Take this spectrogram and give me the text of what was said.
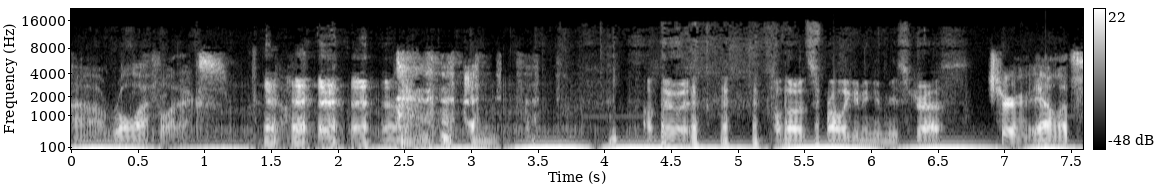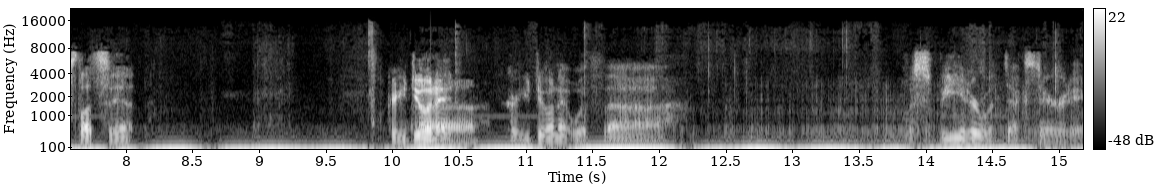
uh, roll athletics. I'll do it. Although it's probably going to give me stress. Sure. Yeah. Let's let's see it. Are you doing Uh, it? Are you doing it with uh, with speed or with dexterity?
